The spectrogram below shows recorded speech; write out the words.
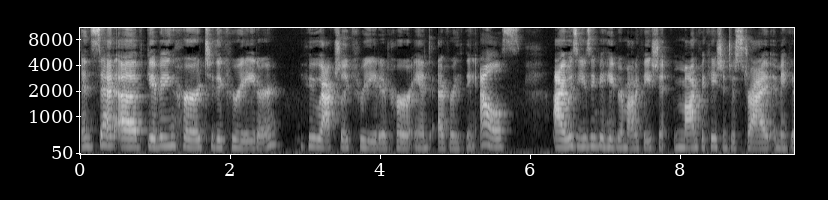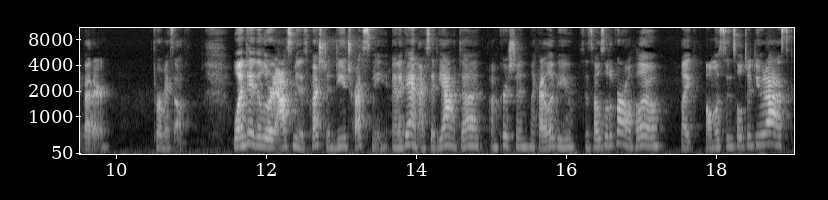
instead of giving her to the creator who actually created her and everything else, I was using behavior modification modification to strive and make it better for myself. One day the Lord asked me this question, "Do you trust me?" And again, I said, "Yeah, duh. I'm Christian. Like I love you since I was a little girl. Hello." Like almost insulted you to ask.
